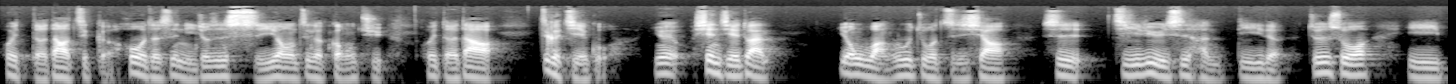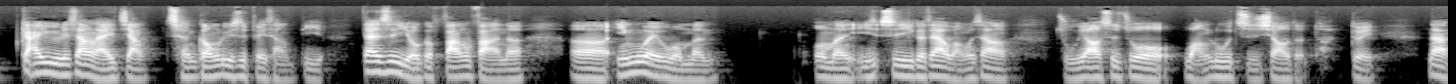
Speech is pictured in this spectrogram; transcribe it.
会得到这个，或者是你就是使用这个工具会得到这个结果。因为现阶段用网络做直销是几率是很低的，就是说以概率上来讲，成功率是非常低。但是有个方法呢。呃，因为我们我们一是一个在网络上主要是做网络直销的团队，那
